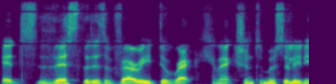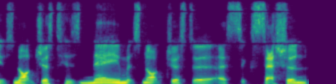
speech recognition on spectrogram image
it's this that is a very direct connection to Mussolini. It's not just his name. It's not just a, a succession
